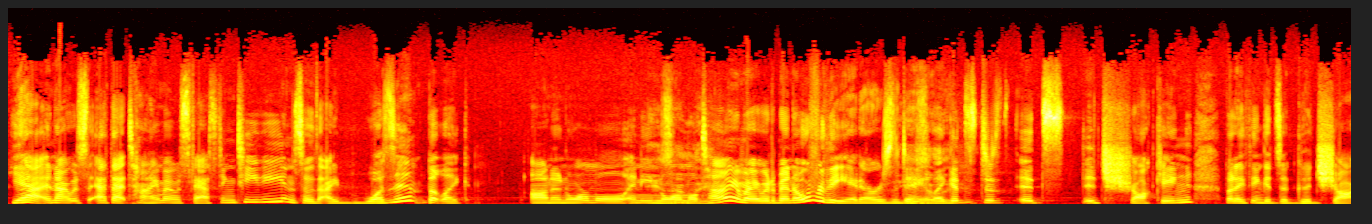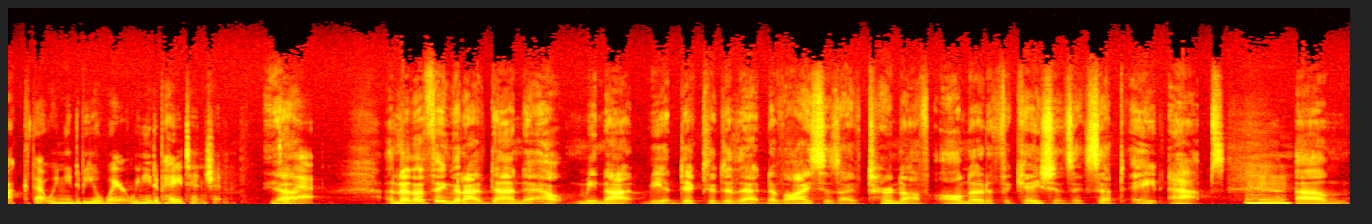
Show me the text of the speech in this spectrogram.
yeah. And I was at that time, I was fasting TV. And so I wasn't, but like, on a normal any normal time i would have been over the eight hours a day like it's just it's it's shocking but i think it's a good shock that we need to be aware we need to pay attention to that Another thing that I've done to help me not be addicted to that device is I've turned off all notifications except eight apps. Mm-hmm. Um,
